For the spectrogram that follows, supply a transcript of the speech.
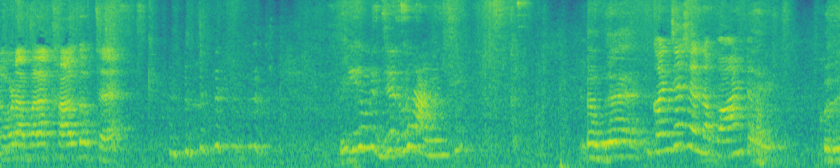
ఇది మీరు జరుగు రా నుంచి కొంచెం చందా బాగుంటుంది. కొద్ది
